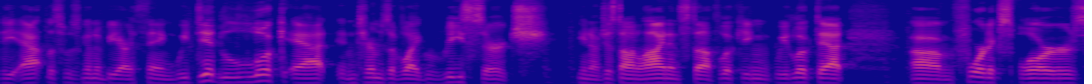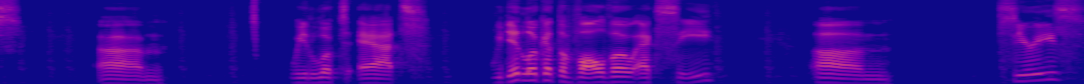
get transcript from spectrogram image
the Atlas was going to be our thing. We did look at in terms of like research, you know, just online and stuff. Looking, we looked at um, Ford Explorers. Um, we looked at, we did look at the Volvo XC um, series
